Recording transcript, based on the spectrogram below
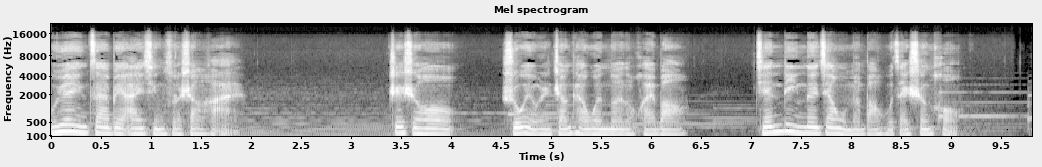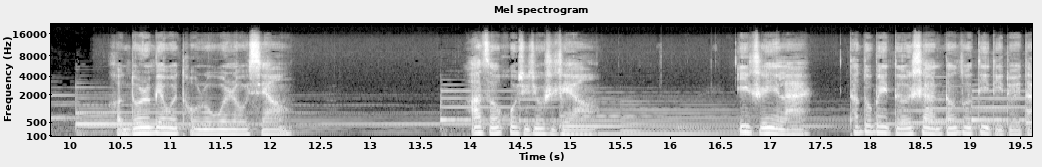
不愿意再被爱情所伤害。这时候。如果有人张开温暖的怀抱，坚定地将我们保护在身后，很多人便会投入温柔乡。阿泽或许就是这样，一直以来，他都被德善当做弟弟对待，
